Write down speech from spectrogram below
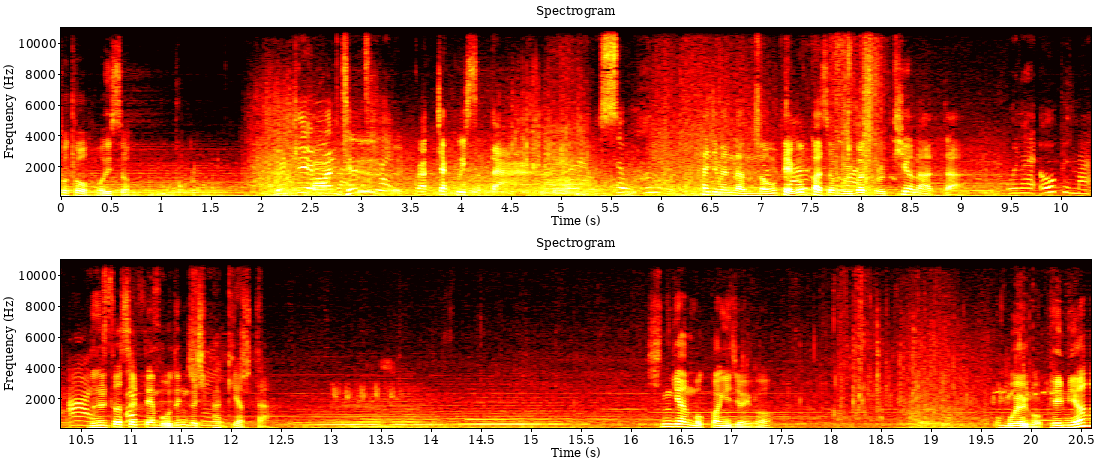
또 또 또 어딨어 물개 원투 꽉 잡고 있었다. 하지만 난 너무 배고파서 물 밖으로 튀어나왔다 When I opened my eyes, 눈을 떴을 때 모든 것이. 바뀌었다. 신기한 먹방이죠 이거. 어, 뭐야 이거 뱀이야?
